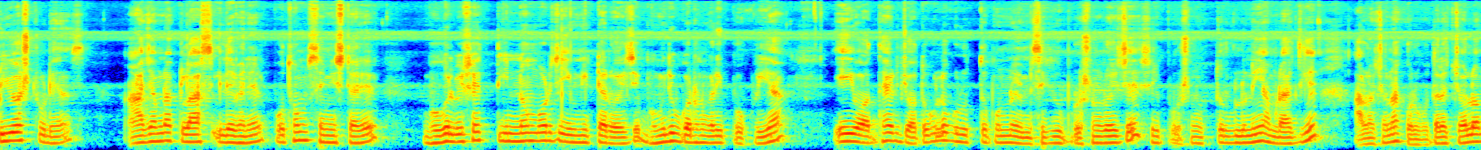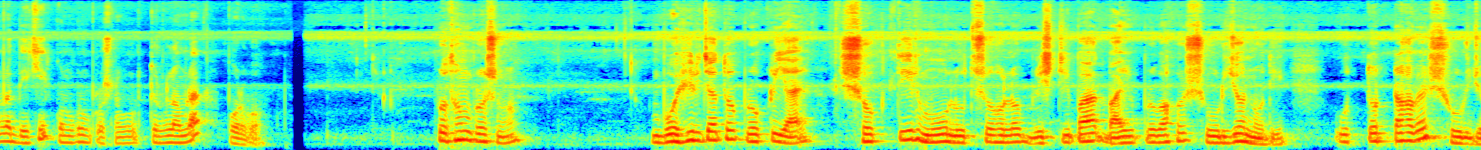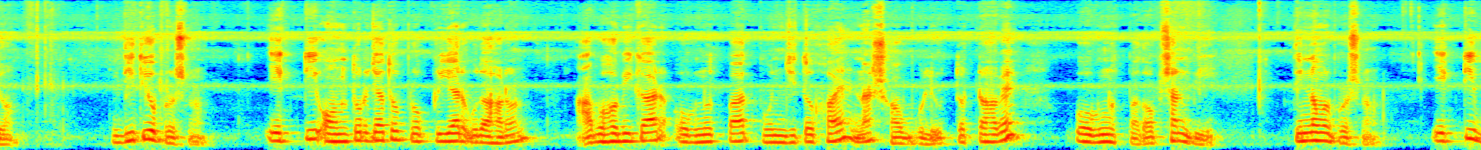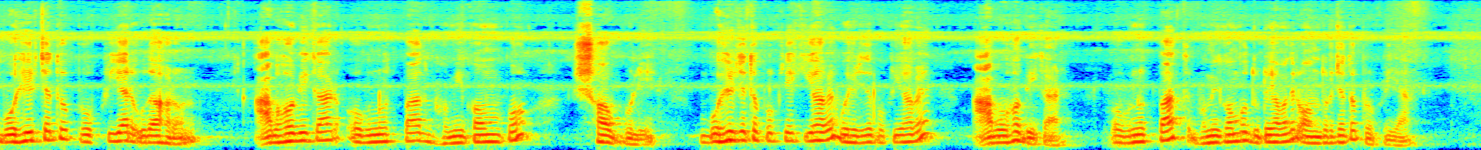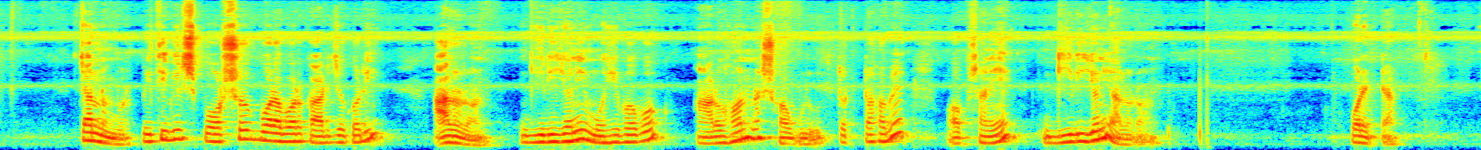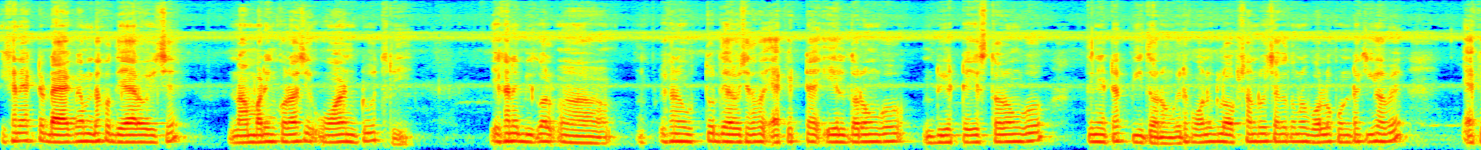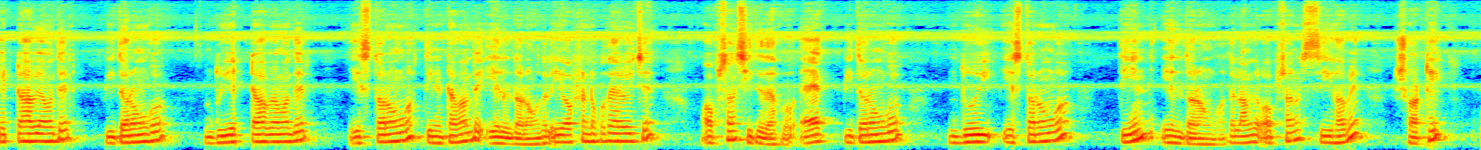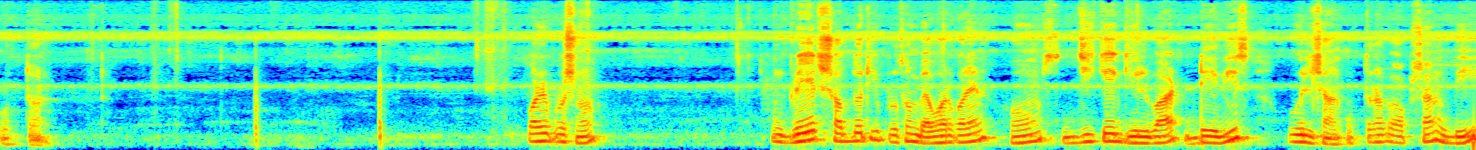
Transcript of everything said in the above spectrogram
প্রিয় স্টুডেন্টস আজ আমরা ক্লাস ইলেভেনের প্রথম সেমিস্টারের ভূগোল বিষয়ের তিন নম্বর যে ইউনিটটা রয়েছে, ভূমিরূপ গঠনকারী প্রক্রিয়া, এই অধ্যায়ের যতগুলো গুরুত্বপূর্ণ এমসিকিউ প্রশ্ন রয়েছে, সেই প্রশ্ন উত্তরগুলো নিয়ে আমরা আজকে আলোচনা করব। তাহলে চলো আমরা দেখি কোন কোন প্রশ্ন উত্তরগুলো আমরা পড়ব। প্রথম প্রশ্ন, বহির্জাত প্রক্রিয়ায় শক্তির মূল উৎস হলো বৃষ্টিপাত, বায়ুপ্রবাহ, সূর্য, নদী। উত্তরটা হবে সূর্য। দ্বিতীয় প্রশ্ন, একটি অন্তর্জাত প্রক্রিয়ার উদাহরণ আবহবিকার অগ্নুৎপাত পুঞ্জিত হয় না সবগুলি? উত্তরটা হবে অগ্নুৎপাত, অপশান বি। তিন নম্বর প্রশ্ন, একটি বহির্জাত প্রক্রিয়ার উদাহরণ আবহবিকার অগ্নুৎপাত ভূমিকম্প সবগুলি। বহির্জাত প্রক্রিয়া কী হবে? বহির্জাত প্রক্রিয়া হবে আবহ বিকার অগ্নুৎপাত ভূমিকম্প দুটোই আমাদের অন্তর্জাত প্রক্রিয়া। চার নম্বর, পৃথিবীর স্পর্শক বরাবর কার্যকরী আলোড়ন, গিরিজনী, মহিভবক, আরোহণ না সবগুলো? উত্তরটা হবে অপশান এ গিরিজনী আলোড়ন। পরেরটা, এখানে একটা ডায়াগ্রাম দেখো, দেয়া রয়েছে নাম্বারিং করা আছে ওয়ান টু থ্রি এখানে বিকল্প এখানে উত্তর দেওয়া রয়েছে, দেখো এক একটা এল তরঙ্গ, দুই একটা এস তরঙ্গ, তিন একটা পি তরঙ্গ। এরকম অনেকগুলো অপশান রয়েছে, আগে তোমরা বলো কোনটা কী হবে। এক একটা হবে আমাদের পি তরঙ্গ দুইয়েরটা হবে আমাদের এস তরঙ্গ, তিনেরটা হবে আমাদের এল তরঙ্গ। তাহলে এই অপশানটা কোথায় রয়েছে? অপশান সিতে দেখো। এক পি তরঙ্গ দুই এস তরঙ্গ, তিন এল তরঙ্গ। তাহলে আমাদের অপশান সি হবে সঠিক উত্তর। পরের প্রশ্ন। গ্রেট শব্দটি প্রথম ব্যবহার করেন Holmes, G K Gilbert Davis Wilson. উত্তর হবে option B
